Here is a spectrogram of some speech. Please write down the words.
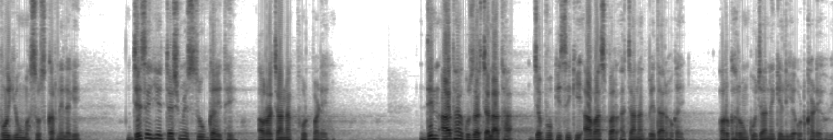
وہ یوں محسوس کرنے لگے جیسے یہ چشمے سوکھ گئے تھے اور اچانک پھوٹ پڑے ہوں۔ دن آدھا گزر چلا تھا جب وہ کسی کی آواز پر اچانک بیدار ہو گئے اور گھروں کو جانے کے لیے اٹھ کھڑے ہوئے۔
